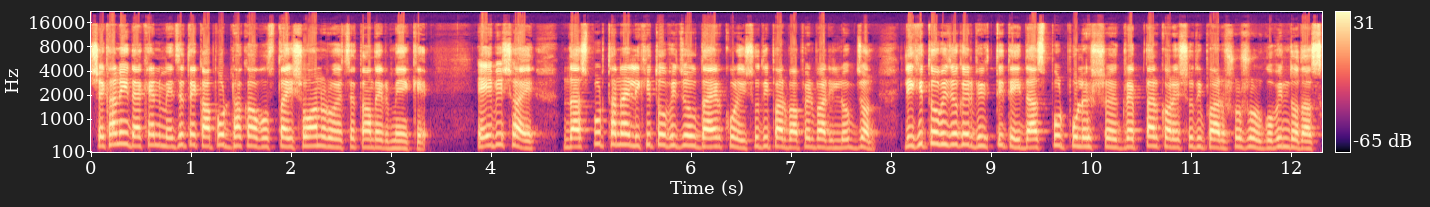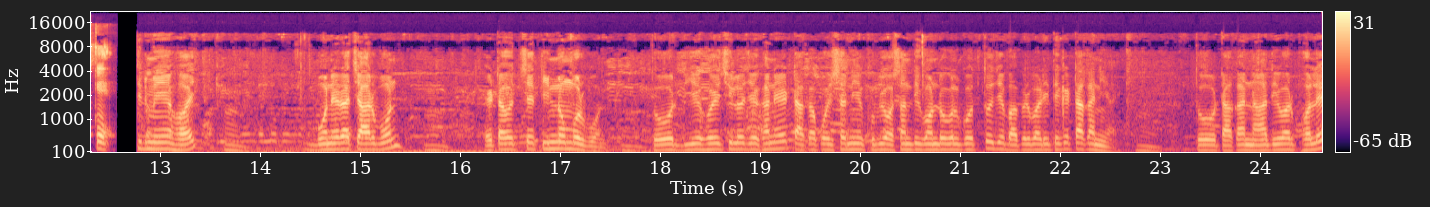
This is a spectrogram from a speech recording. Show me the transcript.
সেখানেই দেখেন মেঝেতে কাপড় ঢাকা অবস্থায় শোয়ানো রয়েছে তাদের মেয়েকে। এই বিষয়ে দাসপুর থানায় লিখিত অভিযোগ দায়ের করে সুদীপার বাপের বাড়ির লোকজন লিখিত অভিযোগের ভিত্তিতেই দাসপুর পুলিশ গ্রেপ্তার করে সুদীপার শ্বশুর গোবিন্দ দাসকে। মেয়ে হয়। বোনেরা চার বোন। এটা হচ্ছে তিন নম্বর বোন। তো ওর বিয়ে হয়েছিল যেখানে টাকা পয়সা নিয়ে খুবই অশান্তি গন্ডগোল করতো যে বাপের বাড়ি থেকে টাকা নিয়ে তো টাকা না দেওয়ার ফলে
